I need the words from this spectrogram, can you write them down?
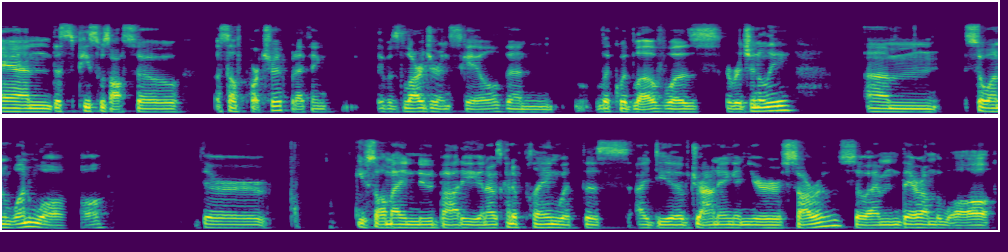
And this piece was also a self portrait, but I think it was larger in scale than Liquid Love was originally. Um, so on one wall, there you saw my nude body, and I was kind of playing with this idea of drowning in your sorrows. So I'm there on the wall,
